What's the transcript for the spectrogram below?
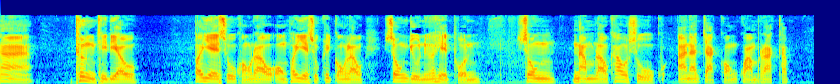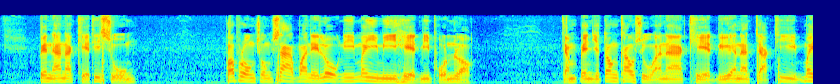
น่าทึ่งทีเดียวพระเยซูของเราองค์พระเยซูคริสต์ของเราทรงอยู่เหนือเหตุผล ทรงนำเราเข้าสู่อาณาจักรของความรักครับ เป็นอาณาเขตที่สูง เพราะพระองค์ทรงทราบว่าในโลกนี้ไม่มีเหตุมีผลหรอก จำเป็นจะต้องเข้าสู่อาณาเขตหรืออาณาจักรที่ไม่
